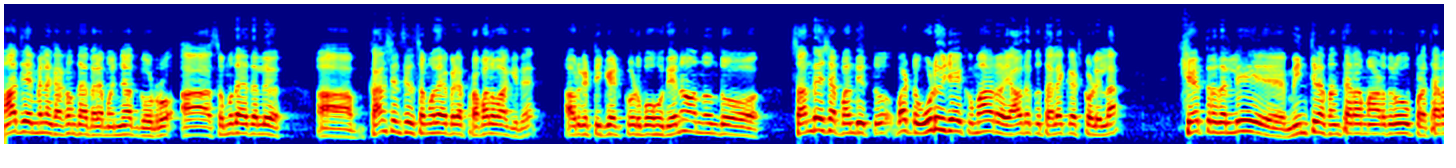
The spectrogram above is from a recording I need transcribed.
ಮಾಜಿ ಎಂ ಎಲ್ ಎ ಕರ್ಕೊಂತಾ ಇದ್ದಾರೆ ಮಂಜುನಾಥ್ ಗೌಡರು. ಆ ಸಮುದಾಯದಲ್ಲಿ ಕಾನ್ಸ್ಟಿಟ್ಯೂನ್ಸಿ ಸಮುದಾಯ ಬೇರೆ ಪ್ರಬಲವಾಗಿದೆ. ಅವ್ರಿಗೆ ಟಿಕೆಟ್ ಕೊಡಬಹುದೇನೋ ಅನ್ನೊಂದು ಸಂದೇಶ ಬಂದಿತ್ತು. ಬಟ್ ಉಡು ವಿಜಯ್ ಕುಮಾರ್ ಯಾವುದಕ್ಕೂ ತಲೆ ಕೆಡ್ಸ್ಕೊಳ್ಳಿಲ್ಲ. ಕ್ಷೇತ್ರದಲ್ಲಿ ಮಿಂಚಿನ ಸಂಚಾರ ಮಾಡಿದ್ರು, ಪ್ರಚಾರ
